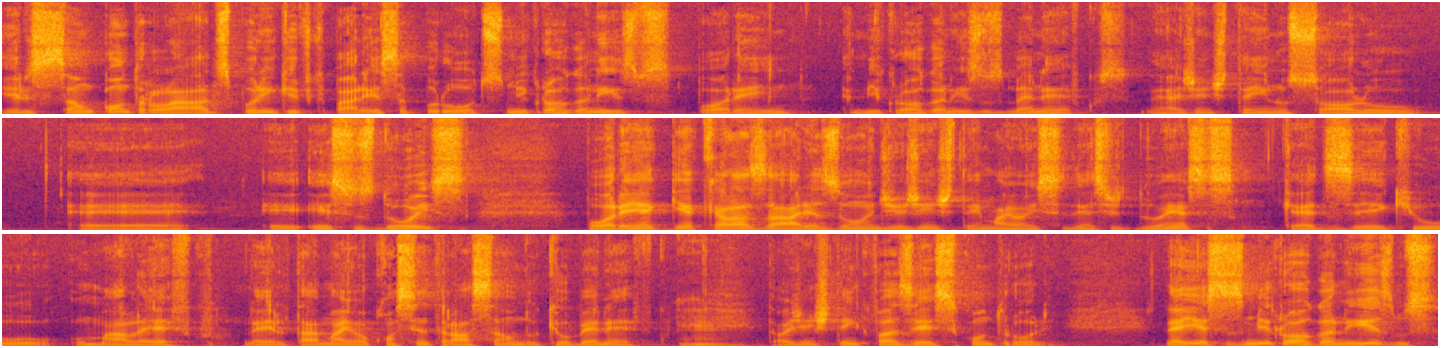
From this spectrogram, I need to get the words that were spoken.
eles são controlados, por incrível que pareça, por outros micro-organismos, porém, micro-organismos benéficos. Né? A gente tem no solo é, esses dois, porém, aqui aquelas áreas onde a gente tem maior incidência de doenças, quer dizer que o, o maléfico né, está maior concentração do que o benéfico. Hum. Então, a gente tem que fazer esse controle. Né? E esses micro-organismos,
